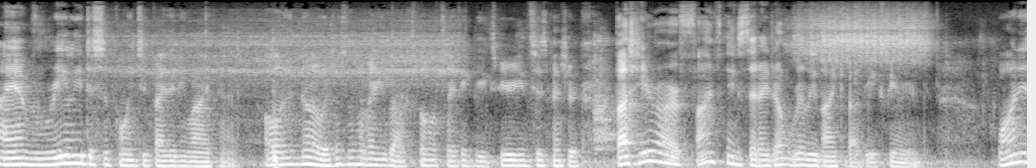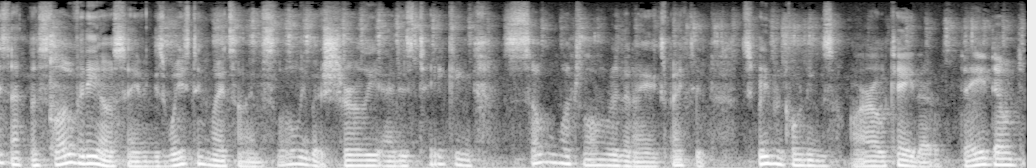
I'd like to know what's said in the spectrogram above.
I am really disappointed by the new iPad. Oh no, it doesn't have any black spots, I think the experience is better. But here are 5 things that I don't really like about the experience. One is that the slow video saving is wasting my time slowly but surely and is taking so much longer than I expected. Screen recordings are okay though, they don't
